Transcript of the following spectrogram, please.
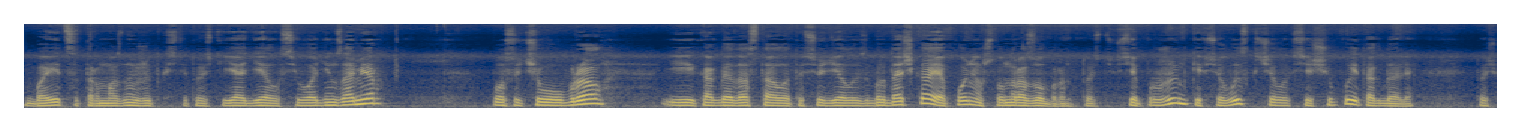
боится тормозной жидкости. То есть я делал всего один замер, после чего убрал. И когда достал это все дело из бардачка, я понял, что он разобран. То есть все пружинки, все выскочило, все щупы и так далее. То есть,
